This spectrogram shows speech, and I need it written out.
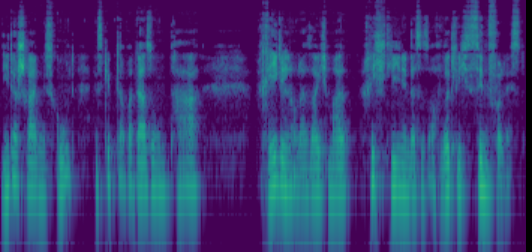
Niederschreiben ist gut, es gibt aber da so ein paar Regeln oder sage ich mal Richtlinien, dass es auch wirklich sinnvoll ist.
